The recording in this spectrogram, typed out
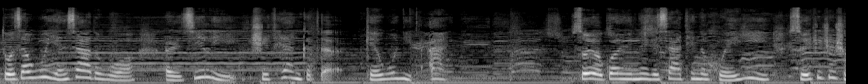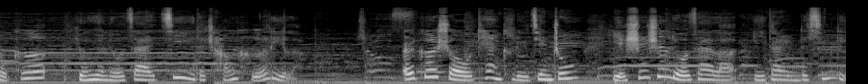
躲在屋檐下的我，耳机里是 Tank 的《给我你的爱》。所有关于那个夏天的回忆，随着这首歌永远留在记忆的长河里了。而歌手 Tank 吕建中也深深留在了一代人的心里。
